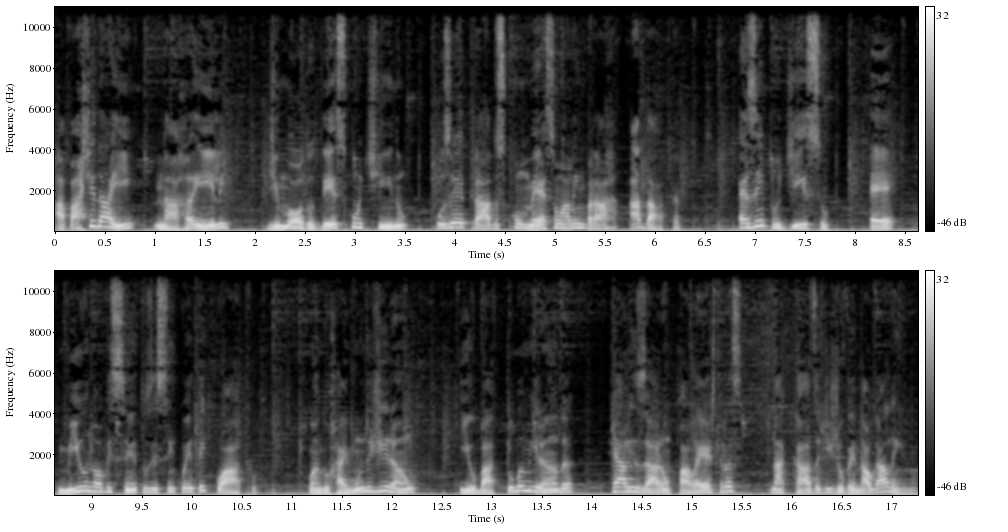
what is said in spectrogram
A partir daí, narra ele, de modo descontínuo, os letrados começam a lembrar a data. Exemplo disso é 1954, quando Raimundo Girão e o Batuba Miranda realizaram palestras na casa de Juvenal Galeno.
